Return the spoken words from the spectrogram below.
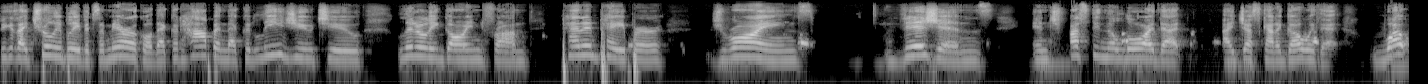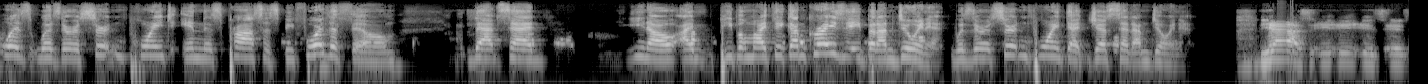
because I truly believe it's a miracle that could happen that could lead you to literally going from pen and paper, drawings, visions, and trusting the Lord that I just got to go with it. What was was there a certain point in this process before the film that said, you know, I people might think I'm crazy, but I'm doing it. Was there a certain point that just said I'm doing it? Yes, it, it,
